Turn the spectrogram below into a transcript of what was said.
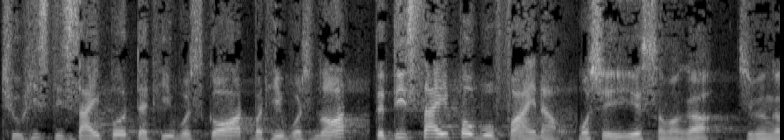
to his disciple that he was God, but he was not, the disciple will find out. もしイエス様が自分が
